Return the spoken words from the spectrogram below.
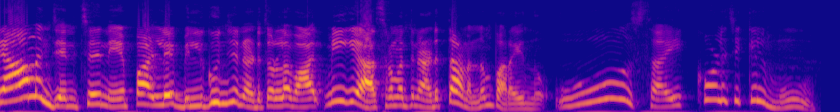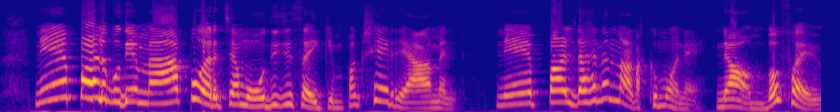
രാമൻ ജനിച്ച് നേപ്പാളിലെ ബിൽഗുഞ്ചിനടുത്തുള്ള വാൽമീകി ആശ്രമത്തിനടുത്താണെന്നും പറയുന്നു. ഓ സൈക്കോളജിക്കൽ മൂവ് നേപ്പാൾ പുതിയ മാപ്പ് വരച്ച മോദിജി സഹിക്കും. പക്ഷേ രാമൻ നേപ്പാൾ ദഹനം നടക്കുമോനെ നമ്പർ ഫൈവ്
